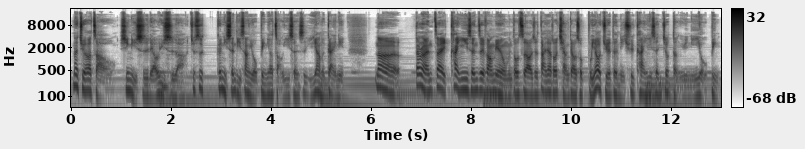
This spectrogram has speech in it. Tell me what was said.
那就要找心理师、疗愈师啊，就是跟你身体上有病要找医生是一样的概念。那当然，在看医生这方面，我们都知道，就大家都强调说，不要觉得你去看医生就等于你有病。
